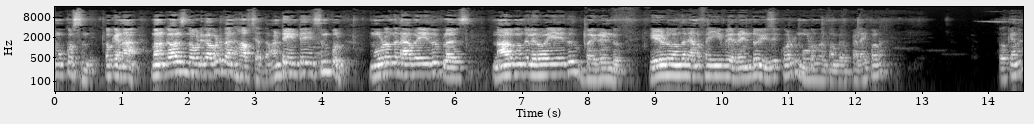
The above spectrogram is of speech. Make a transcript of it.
ముక్క వస్తుంది. ఓకేనా? మనకు కావాల్సింది ఒకటి కాబట్టి దాన్ని హాఫ్ చేద్దాం. అంటే ఏంటి? సింపుల్. మూడు వందల యాభై ఐదు ప్లస్ నాలుగు వందల ఇరవై ఐదు బై రెండు. ఏడు వందల ఎనభై బై రెండు ఈజ్ ఈక్వల్ టు మూడు వందల తొంభై రూపాయలు. అయిపోదా ఓకేనా?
